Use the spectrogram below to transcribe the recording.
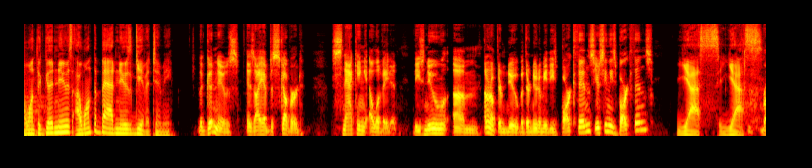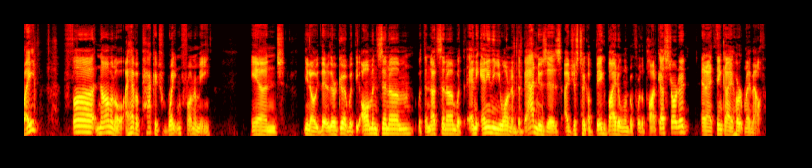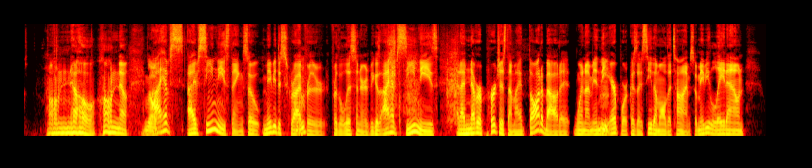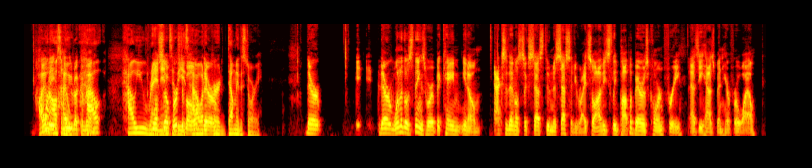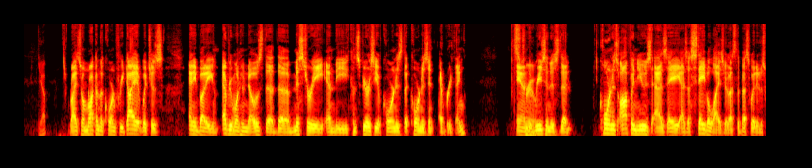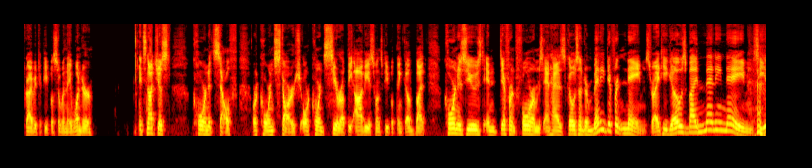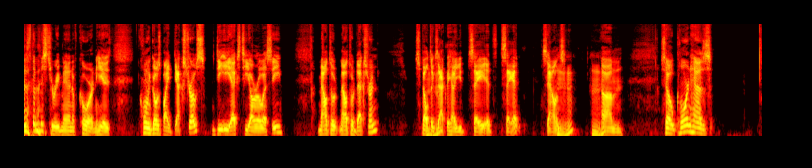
I want the good news. I want the bad news. Give it to me. The good news is I have discovered snacking elevated. These new, um, I don't know if they're new, but they're new to me. These bark thins. You've seen these bark thins? Yes, yes. Right? Phenomenal. I have a package right in front of me, and you know they're they're good with the almonds in them, with the nuts in them, with any anything you want in them. The bad news is I just took a big bite of one before the podcast started, and I think I hurt my mouth. Oh no! Oh no! No. I have I've seen these things. So maybe describe Mhm. for for the listeners because I have seen these and I've never purchased them. I had thought about it when I'm in the Mm. airport because I see them all the time. So maybe lay down. I want to also highly know recommend. how how you ran so into first of these, how it occurred. Tell me the story. they're they're one of those things where it became you know accidental success through necessity, right? So obviously Papa Bear is corn free as he has been here for a while. Right? So I'm rocking the corn free diet, which is anybody, everyone who knows the the mystery and the conspiracy of corn is that corn is in everything, It's and true. the reason is that corn is often used as a as a stabilizer. That's the best way to describe it to people. So when they wonder, it's not just corn itself or corn starch or corn syrup the obvious ones people think of but corn is used in different forms and has goes under many different names right he goes by many names he is the mystery man of corn he is corn goes by dextrose d-e-x-t-r-o-s-e malto maltodextrin spelt Mhm. exactly how you say it say it sounds Mhm. Mhm. um, so corn has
